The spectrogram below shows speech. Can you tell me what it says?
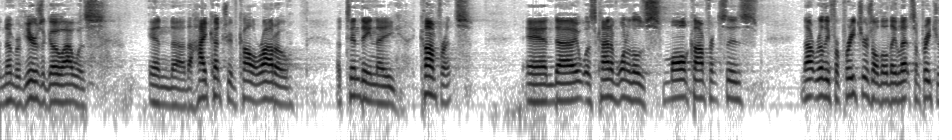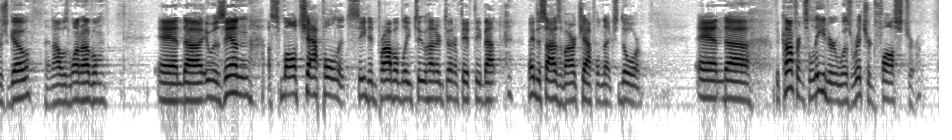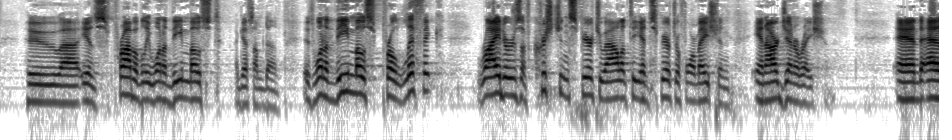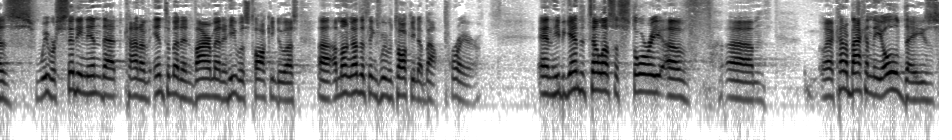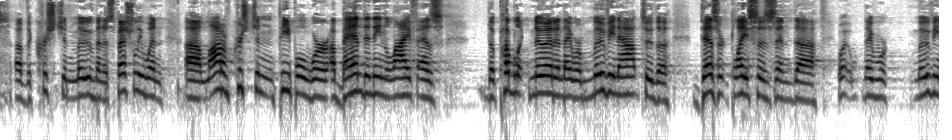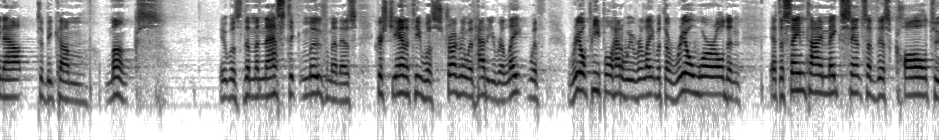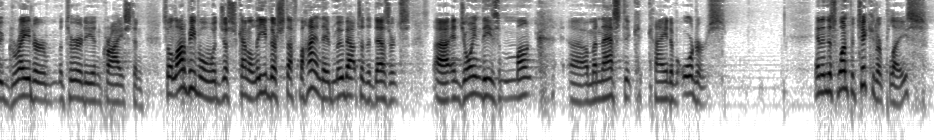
A number of years ago, I was in uh, the high country of Colorado attending a conference, and uh, it was kind of one of those small conferences, not really for preachers, although they let some preachers go, and I was one of them. And uh, it was in a small chapel that seated probably 200, 250, about maybe the size of our chapel next door. And uh, the conference leader was Richard Foster who uh, is probably one of the most, I guess I'm done, is one of the most prolific writers of Christian spirituality and spiritual formation in our generation. And as we were sitting in that kind of intimate environment and he was talking to us, uh, among other things, we were talking about prayer. And he began to tell us a story of um, well, kind of back in the old days of the Christian movement, especially when a lot of Christian people were abandoning life as the public knew it and they were moving out to the desert places and uh, they were moving out to become monks. It was the monastic movement as Christianity was struggling with how do you relate with real people? How do we relate with the real world? And at the same time make sense of this call to greater maturity in Christ. And so a lot of people would just kind of leave their stuff behind. They'd move out to the deserts uh, and join these monk, uh, monastic kind of orders. And in this one particular place,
